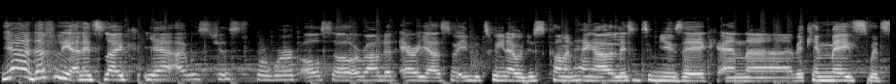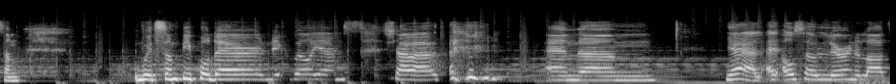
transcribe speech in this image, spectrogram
Yeah, definitely. And it's like, yeah, I was just for work also around that area. So in between, I would just come and hang out, listen to music, and uh, became mates with some with some people there. Nick Williams, shout out. and um, yeah, I also learned a lot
